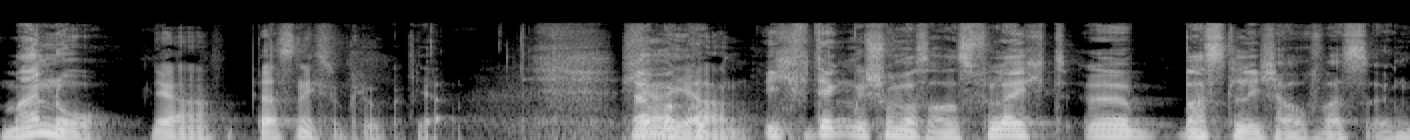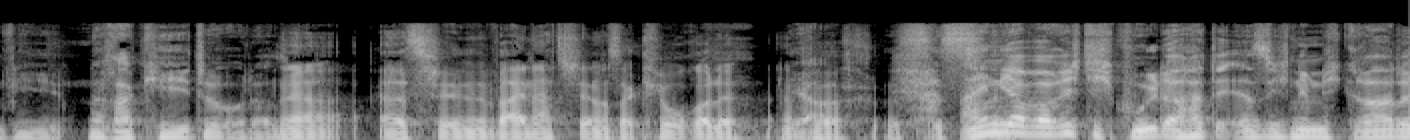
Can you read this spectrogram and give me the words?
Mano. Ja, das ist nicht so klug. Ja. Ja, Ja, mal ja. gucken. Ich denke mir schon was aus. Vielleicht äh, bastel ich auch was, irgendwie eine Rakete oder so. Ja, das ist schön, eine Weihnachtsstern aus der Klorolle. Einfach. Das ist, Ein äh, Jahr war richtig cool, da hatte er sich nämlich gerade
